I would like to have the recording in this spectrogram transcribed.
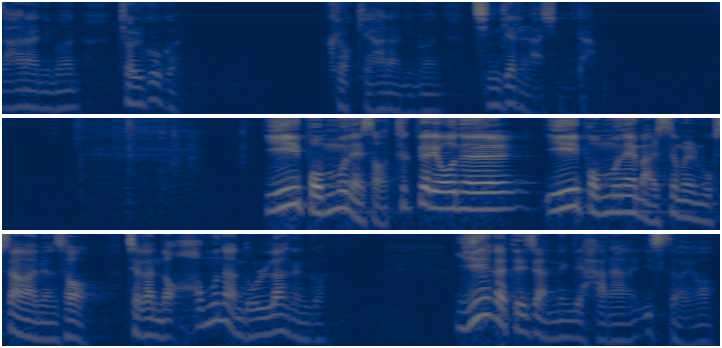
그래서 하나님은 결국은 그렇게 하나님은 징계를 하십니다. 이 본문에서 특별히 오늘 이 본문의 말씀을 묵상하면서 제가 너무나 놀라는 것 이해가 되지 않는 게 하나 있어요.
